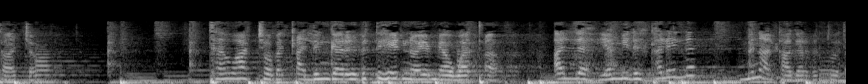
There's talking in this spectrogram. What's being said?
ተዋቸው። ተዋቸው በቃ ልንገርህ ብትሄድ ነው የሚያዋጣ። አለህ የሚልህ ከሌለ ምን አልክ ሀገር ብትወጣ?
